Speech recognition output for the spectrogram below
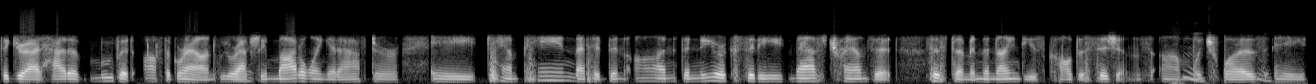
figure out how to move it off the ground, we were right. actually modeling it after a campaign that had been on the New York City mass transit system in the 90s called Decisions, um, hmm. which was hmm. a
